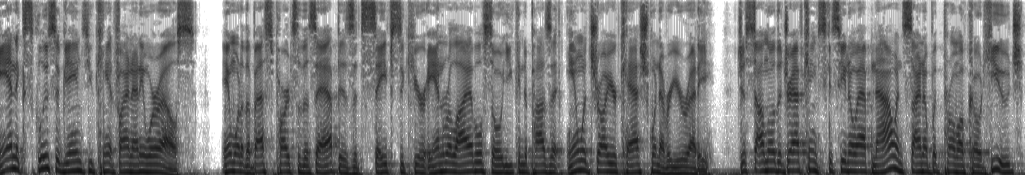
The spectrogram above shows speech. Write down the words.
and exclusive games you can't find anywhere else. And one of the best parts of this app is it's safe, secure, and reliable, so you can deposit and withdraw your cash whenever you're ready. Just download the DraftKings Casino app now and sign up with promo code HUGE,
